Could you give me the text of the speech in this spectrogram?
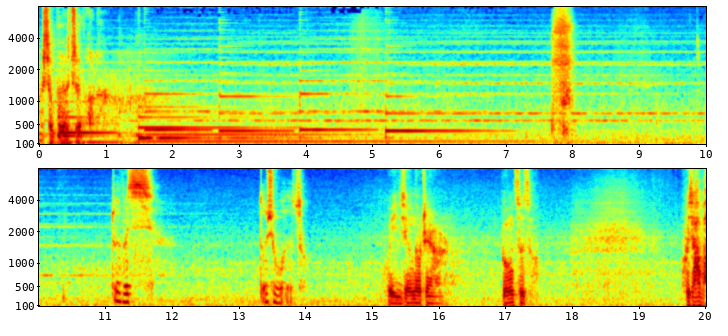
我什么都知道了。对不起，都是我的错。我已经都这样了，不用自责。回家吧，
